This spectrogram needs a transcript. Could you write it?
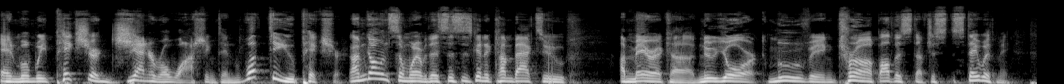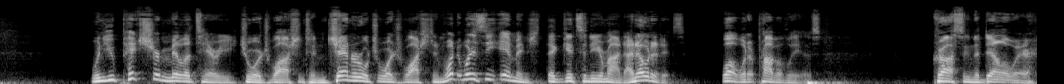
And when we picture General Washington, what do you picture? I'm going somewhere with this. This is going to come back to America, New York, moving, Trump, all this stuff. Just stay with me. When you picture military George Washington, General George Washington, what, what is the image that gets into your mind? I know what it is. Well, what it probably is. Crossing the Delaware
